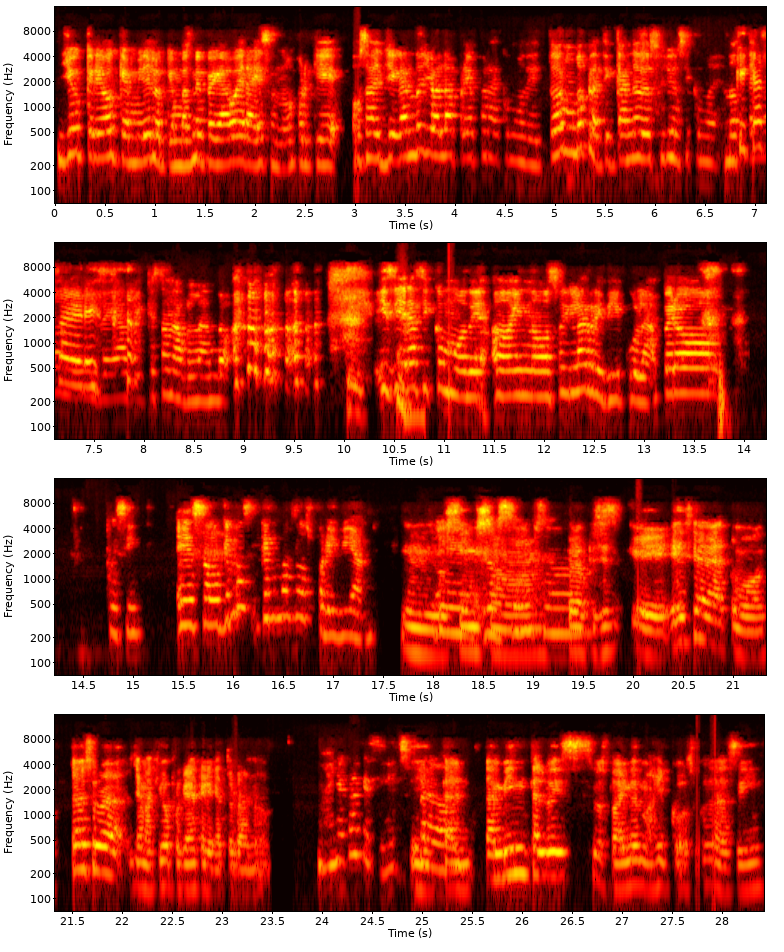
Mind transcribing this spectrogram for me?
yo creo que a mí de lo que más me pegaba era eso, ¿no? Porque, o sea, llegando yo a la prepa era como de todo el mundo platicando de eso, yo así como de, no ¿Qué casa eres? idea de qué están hablando. y si era así como de, ay, no, soy la ridícula. Pero, pues sí, eso, ¿qué más, qué más nos prohibían? Los, eh, Simpsons. Pero pues es que ese era como. Todo eso era llamativo porque era caricatura, ¿no? Ay, Yo creo que sí, Sí, pero tal- también tal vez los padrinos mágicos, cosas así,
